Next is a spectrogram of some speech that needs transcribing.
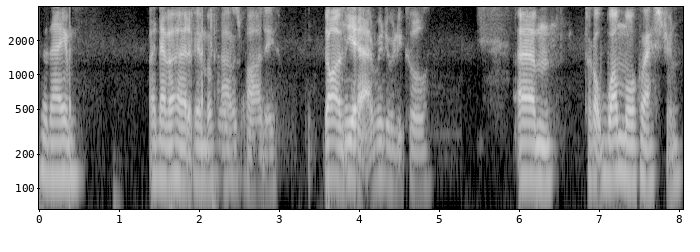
the name. I'd never heard of him before. That was Pardee. Oh, Yeah, really, really cool. Um, so I got one more question.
